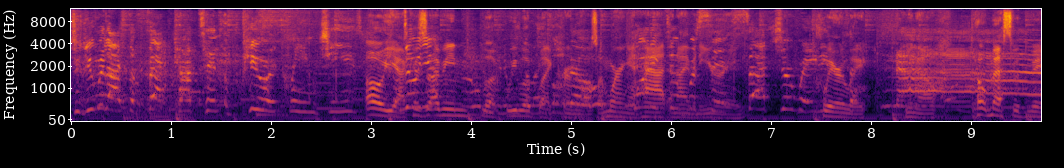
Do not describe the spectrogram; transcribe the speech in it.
Do you realize the fat content of pure cream cheese? Oh yeah, because? I mean, look, we look like criminals. I'm wearing a hat and I have an earring. saturated Clearly, you know, don't mess with me.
